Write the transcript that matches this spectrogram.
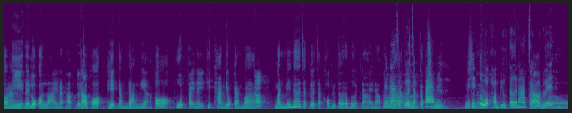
ตอนนี้ในโลกออนไลน์นะครับ โดยครับเฉพาะเพจดังๆ เนี่ยก็พูดไปในทิศทางเดียวกันว่าครับมันไม่น่าจะเกิดจากคอมพิวเตอร์ระเบิดได้นะไม่น่าจะเกิดจากพระว่แป้นถึงบชีวิตไม่ใช่ใช่ไหมตัวคอมพิวเตอร์หน้าจอครับด้วยเออ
